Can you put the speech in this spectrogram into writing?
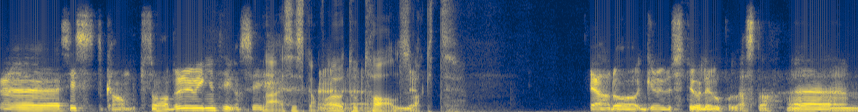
Uh, sist kamp så hadde det jo ingenting å si. Nei, sist kamp var jo totalslakt. Ja, da gruste jo Liverpool Leicester. Uh,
